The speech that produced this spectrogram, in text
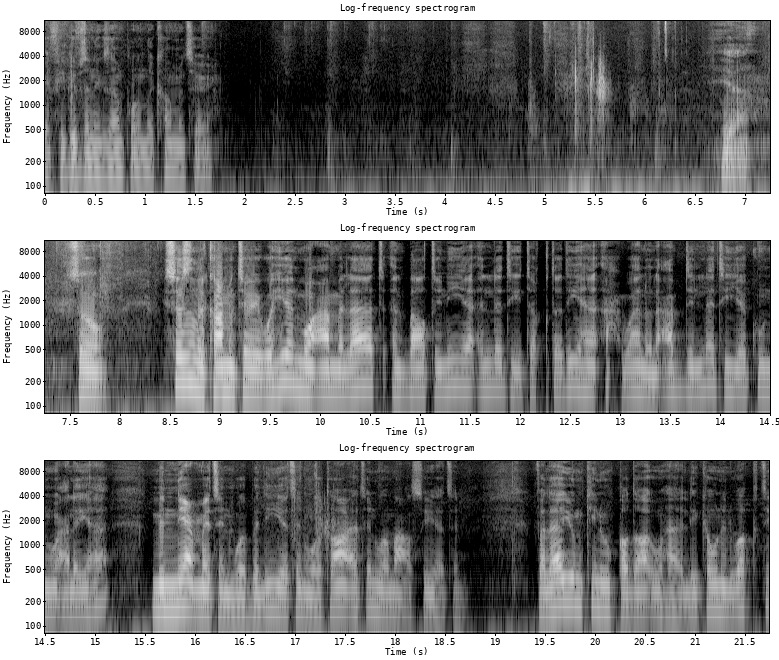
if he gives an example in the commentary. Yeah. So he says in the commentary وهي المعاملات الباطنية التي تقتضيها أحوال العبد التي يكون عليها من نعمة وبلية وطاعة ومعصية فلا يمكن قضاؤها لكون الوقت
